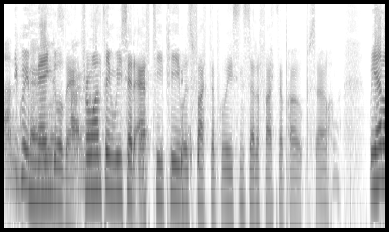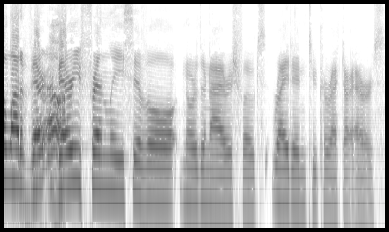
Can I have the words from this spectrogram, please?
I think we mangled it. For one thing, we said FTP was fuck the police instead of fuck the Pope. So we had a lot of very Oh. very friendly, civil Northern Irish folks write in to correct our errors.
